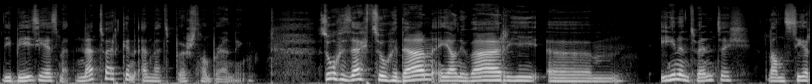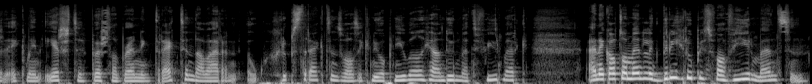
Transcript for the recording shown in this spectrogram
die bezig is met netwerken en met personal branding. Zo gezegd, zo gedaan. In januari um, ehm, 21 lanceerde ik mijn eerste personal branding trajecten. Dat waren ook groepstrajecten, zoals ik nu opnieuw wil gaan doen met vuurmerk. En ik had onmiddellijk drie groepjes van vier mensen.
